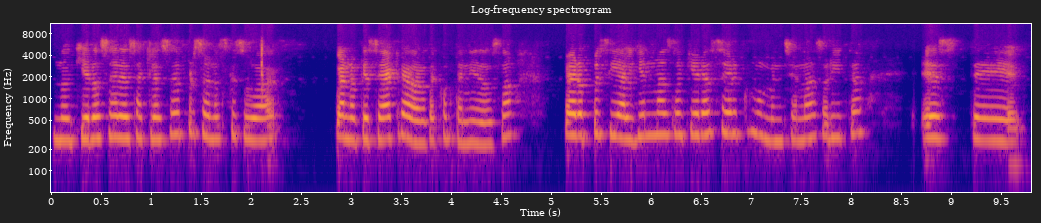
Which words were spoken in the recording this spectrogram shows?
no quiero ser esa clase de personas que suba bueno, que sea creador de contenidos, ¿no? Pero pues si alguien más lo quiere hacer, como mencionas ahorita, este,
